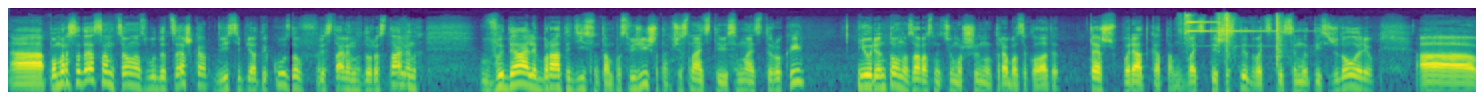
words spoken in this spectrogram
А по мерседесам це у нас буде цешка, 205 кузов, фрістайлінг до рестайлінг. В ідеалі брати дійсно там посвіжіше, там 16-18 роки. І орієнтовно зараз на цю машину треба закладати теж порядка там 26-27 тисяч доларів, а,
